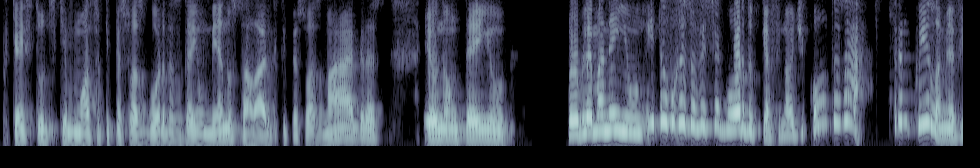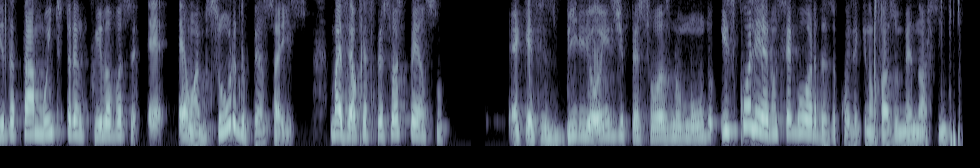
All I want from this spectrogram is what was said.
porque há estudos que mostram que pessoas gordas ganham menos salário do que pessoas magras, eu não tenho problema nenhum. Então vou resolver ser gordo, porque afinal de contas, ah, tranquila, minha vida está muito tranquila. Você é, é um absurdo pensar isso, mas é o que as pessoas pensam. É que esses bilhões de pessoas no mundo escolheram ser gordas, coisa que não faz o menor sentido.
